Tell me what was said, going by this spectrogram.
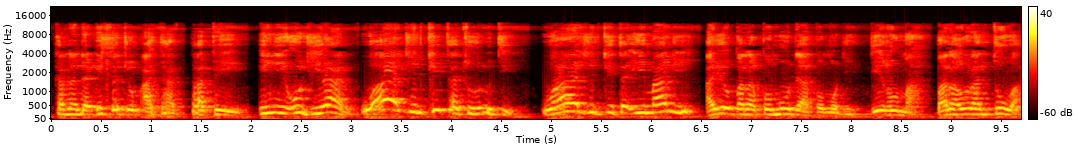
karena tidak bisa Jumatan. Tapi ini ujian, wajib kita turuti. Wajib kita imani. Ayo para pemuda-pemudi di rumah. Para orang tua.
